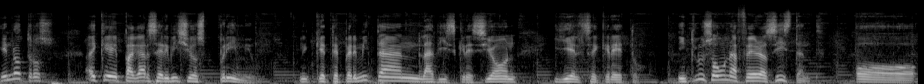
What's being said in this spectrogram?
En otros, hay que pagar servicios premium que te permitan la discreción y el secreto. Incluso una fair assistant o,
